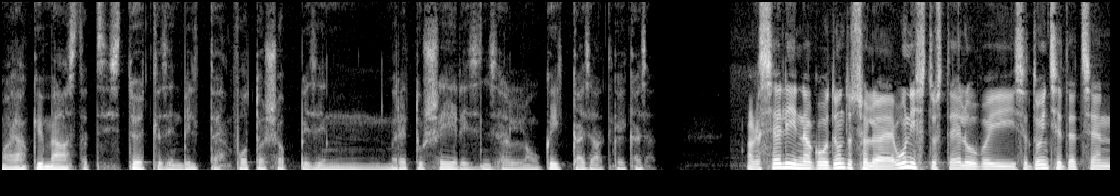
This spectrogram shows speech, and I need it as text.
ma jah, kümme aastat siis töötlesin pilte, Photoshop isin, retušeerisin seal no kõik asjad, kõik asjad. aga kas see oli nagu, tundus sulle unistuste elu või sa tundsid, et see on,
